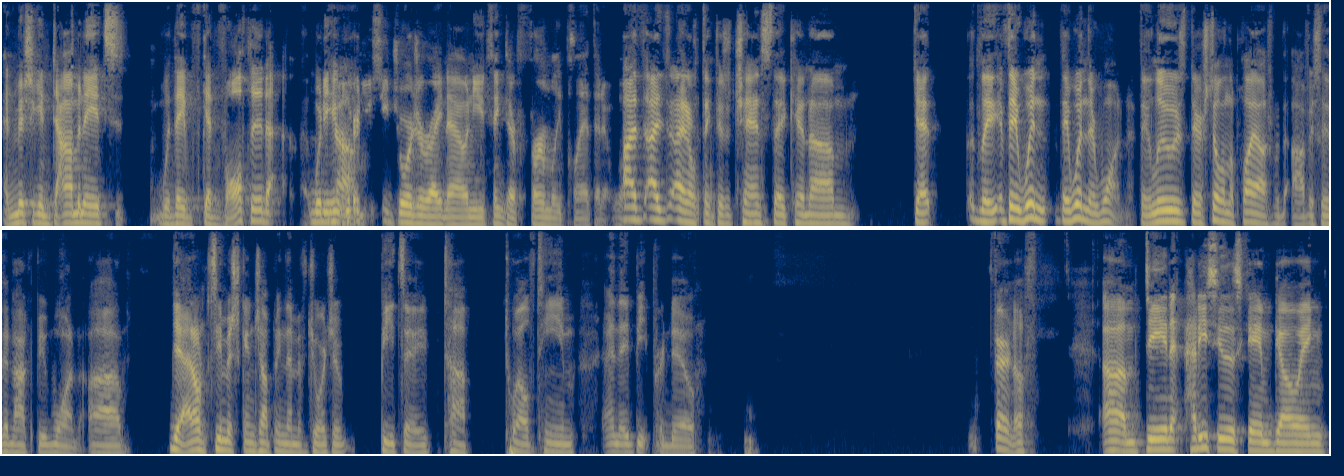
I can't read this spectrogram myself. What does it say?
and Michigan dominates would they get vaulted what do you no. where do you see Georgia right now and you think they're firmly planted at one I, I I don't think there's a chance they can um get if they win they win they're one if they lose they're still in the playoffs but obviously they're not going to be one uh yeah I don't see Michigan jumping them if Georgia beats a top 12 team and they beat Purdue fair enough. Um, Dean, how do you see this game going?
